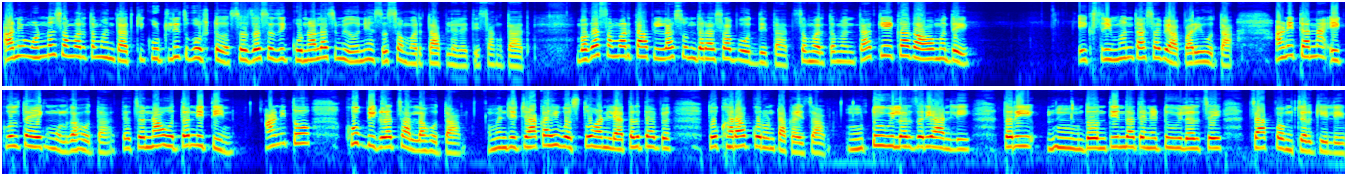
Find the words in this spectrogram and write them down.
आणि म्हणून समर्थ म्हणतात की कुठलीच गोष्ट सहजासहजी कुणालाच मिळू नये असं समर्थ आपल्याला ते सांगतात. बघा समर्थ आपल्याला सुंदर असा बोध देतात. समर्थ म्हणतात की एका गावामध्ये एक श्रीमंत असा व्यापारी होता आणि त्यांना एकुलता एक मुलगा होता. त्याचं नाव होतं नितीन आणि तो खूप बिघडत चालला होता. म्हणजे ज्या काही वस्तू आणल्या तर त्या तो खराब करून टाकायचा. टू व्हीलर जरी आणली तरी दोन तीनदा त्याने टू व्हीलरचे चाक पंक्चर केले.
